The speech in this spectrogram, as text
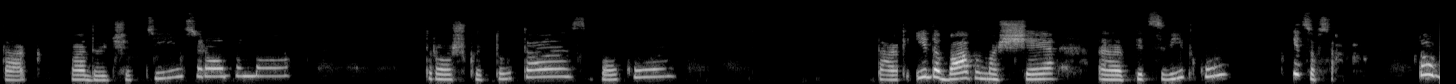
так, падаючи тінь зробимо. Трошки тут, збоку. Так, і додамо ще е, підсвітку, і це все. То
